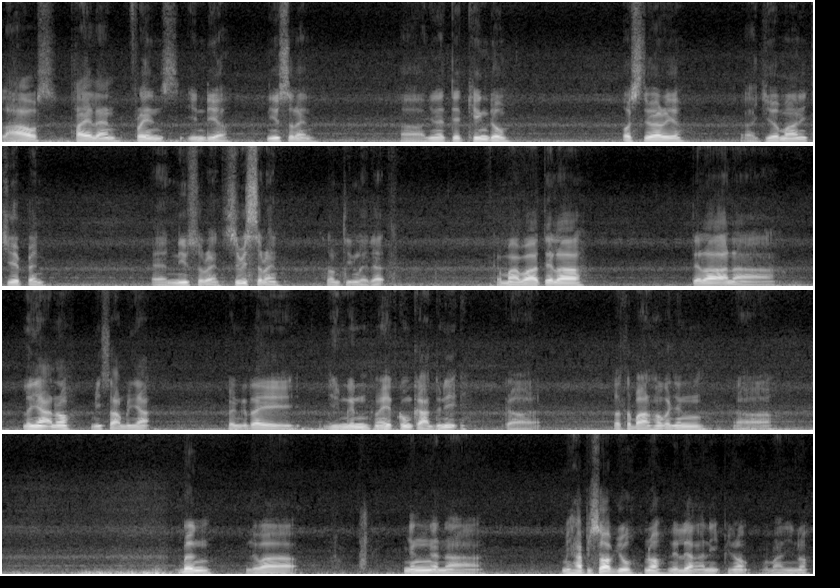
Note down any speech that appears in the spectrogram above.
Laos, Thailand, France, India, New Zealand, uh, United Kingdom, Australia, uh, Germany, Japan, and New Zealand, Switzerland, something like that. ก็มาว่าแต่ละแต่ละอันน่ะระยะเนาะมีสามระยะ เพิ่นก็ได้ยืมเงินมาเฮ็ดโครงการตัวนี้ ก็รัฐบาลเขาก็ยังเบิ่งหรือว่ายังอันน่ะมีรับผิดชอบอยู่เนาะในเรื่องอันนี้พี่น้องประมาณนี้เนาะ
